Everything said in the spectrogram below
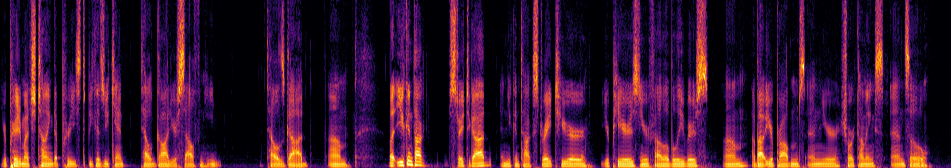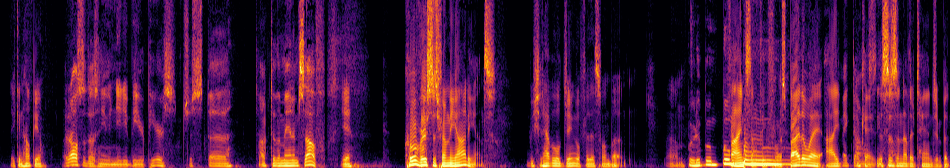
you're pretty much telling the priest because you can't tell God yourself, and he tells God. Um, but you can talk straight to God, and you can talk straight to your your peers, and your fellow believers, um, about your problems and your shortcomings, and so they can help you. It also doesn't even need to be your peers. Just uh, talk to the man himself. Yeah, Cool verses from the audience. we should have a little jingle for this one, but um, Find something for us. By the way, I McDonald's okay. This is another tangent, but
